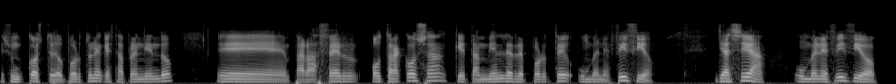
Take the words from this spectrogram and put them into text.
es un coste de oportunidad que está aprendiendo eh, para hacer otra cosa que también le reporte un beneficio, ya sea un beneficio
